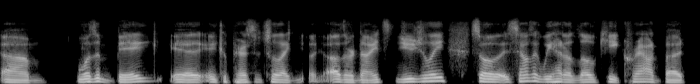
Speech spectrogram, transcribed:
um wasn't big in, in comparison to like other nights usually. So it sounds like we had a low key crowd, but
